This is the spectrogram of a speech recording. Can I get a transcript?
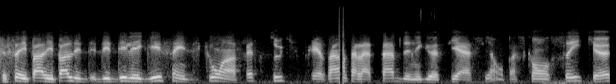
c'est ça. Il parle, il parle des, des, délégués syndicaux, en fait, ceux qui se présentent à la table de négociation, parce qu'on sait que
